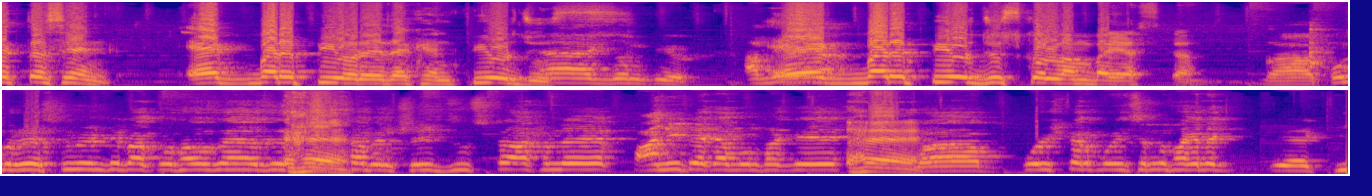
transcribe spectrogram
দেখতেছেন একবারে পিওর দেখেন পিওর জুস হ্যাঁ, একদম পিওর একবারে পিওর জুস করলাম ভাই আজকে। কোনো রেস্টুরেন্টে বা কোথাও যায় যে জুস হ্যাঁ। খাবেন সেই জুসটা আসলে পানিটা কেমন থাকে হ্যাঁ। বা পরিষ্কার পরিচ্ছন্ন থাকে না কি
